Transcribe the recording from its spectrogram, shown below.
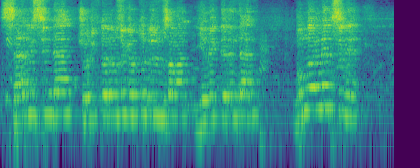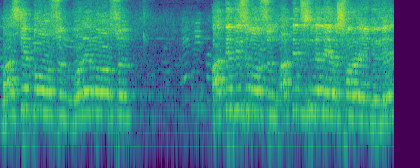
servisinden, çocuklarımızı götürdüğümüz zaman yemeklerinden. Bunların hepsini basketbol olsun, voleybol olsun, atletizm olsun, atletizmde de yarışmalara gidildi.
